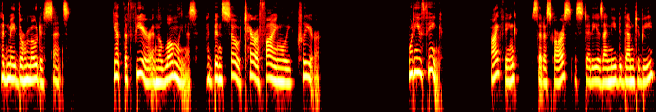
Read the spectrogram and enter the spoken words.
had made the remotest sense. Yet the fear and the loneliness had been so terrifyingly clear. What do you think? I think, said Osqaris, as steady as I needed them to be,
